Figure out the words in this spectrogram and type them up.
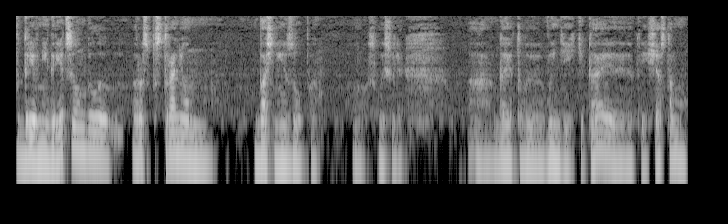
в Древней Греции он был распространен басни Изопа слышали. А до этого в Индии и Китае, это и сейчас там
